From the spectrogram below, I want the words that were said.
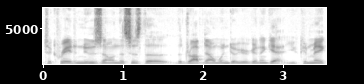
to create a new zone, this is the the drop down window you're going to get. You can make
